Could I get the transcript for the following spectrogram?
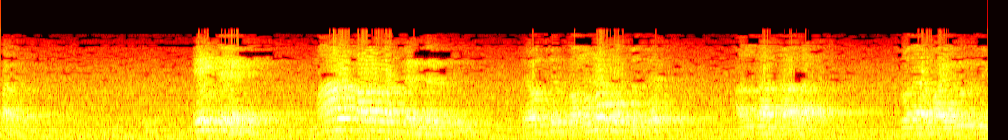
পায় এই যে মাল পাওয়ার টেন্ডেন্সি এবং গণনা করতেছে, আল্লাহ তালা ওয়াইগুলি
